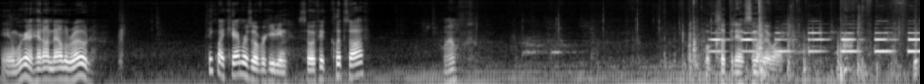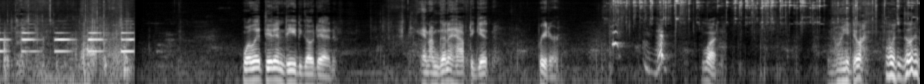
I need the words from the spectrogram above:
And we're going to head on down the road. I think my camera's overheating, so if it clips off, well, we'll clip it in some other way. Well, it did indeed go dead. And I'm gonna have to get breeder. What? What are you doing? What are you doing?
